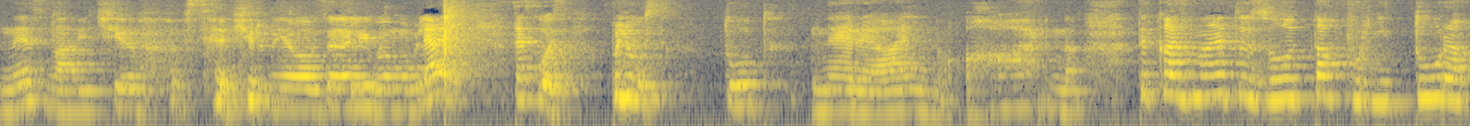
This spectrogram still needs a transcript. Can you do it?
Не знаю, чи все вірно я вам взагалі вимовляю. Так ось, плюс тут нереально гарна. Така, знаєте, золота фурнітура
